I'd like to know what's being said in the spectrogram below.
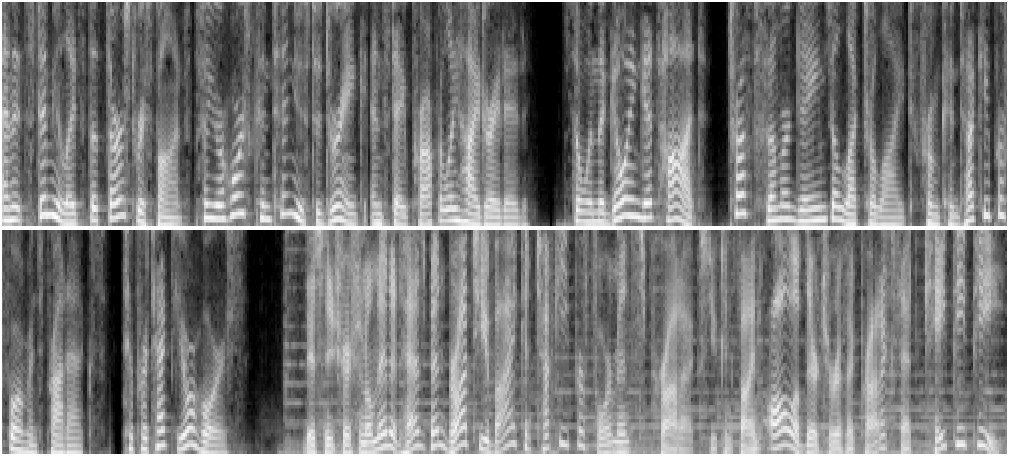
and it stimulates the thirst response so your horse continues to drink and stay properly hydrated. So when the going gets hot, trust Summer Games Electrolyte from Kentucky Performance Products to protect your horse. This nutritional minute has been brought to you by Kentucky Performance Products. You can find all of their terrific products at kppusa.com.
